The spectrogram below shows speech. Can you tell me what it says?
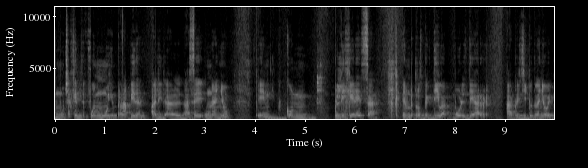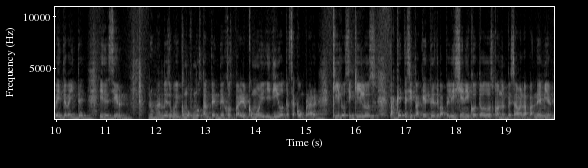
mucha gente fue muy rápida al al- hace un año en, con ligereza, en retrospectiva, voltear a principios del año 2020 y decir, no mames, güey, ¿cómo fuimos tan pendejos para ir como idiotas a comprar kilos y kilos, paquetes y paquetes de papel higiénico todos cuando empezaba la pandemia?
